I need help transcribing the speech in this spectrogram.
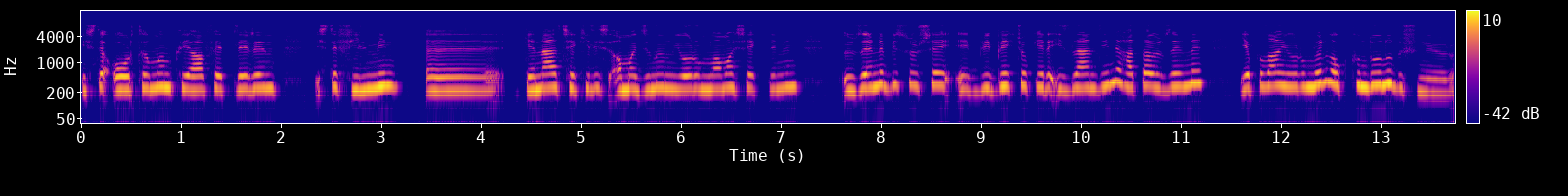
işte ortamın, kıyafetlerin, işte filmin e, genel çekiliş amacının yorumlama şeklinin üzerine bir sürü şey, e, bir pek çok yere izlendiğini, hatta üzerine yapılan yorumların okunduğunu düşünüyorum.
